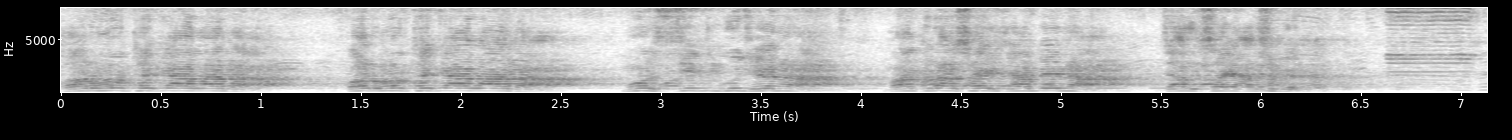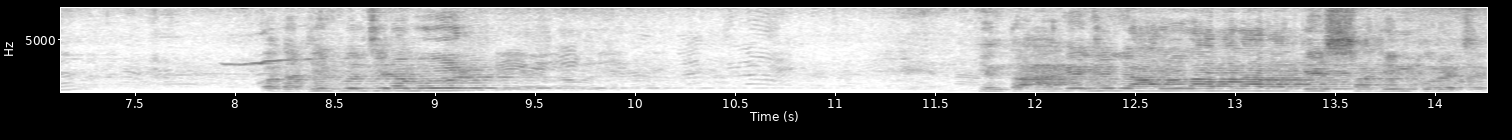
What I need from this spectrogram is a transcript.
ধর্ম থেকে আলাদা, কর্ম থেকে আলাদা। মসজিদ বুঝে না, মাদ্রাসায় যাবে না, জালসায় আসবে না। কথা ঠিক বলছি না ভুল? কিন্তু আগে যুগে আল্লাহওয়ালারা দেশ স্বাধীন করেছে।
